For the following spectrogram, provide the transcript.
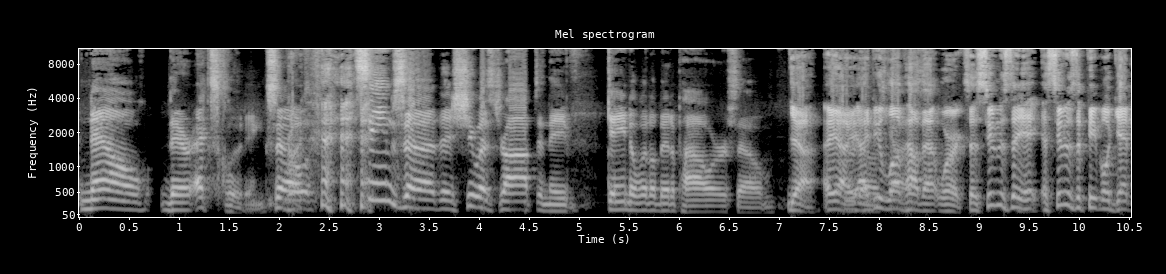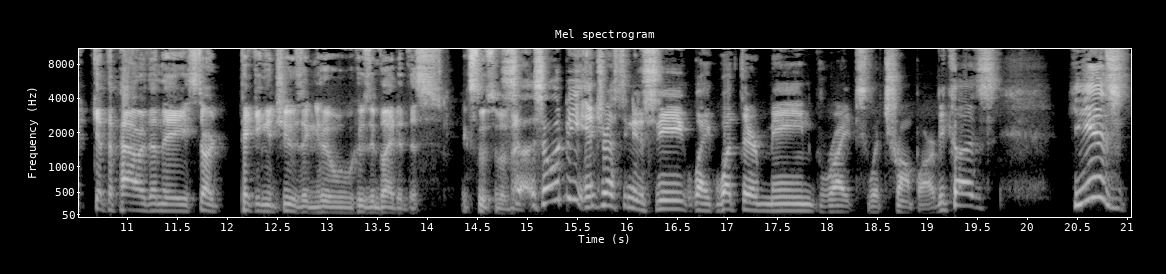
now they're excluding. So Right. it seems uh, the shoe has dropped, and they've gained a little bit of power. So Yeah, yeah, I do knows, love how that works. As soon as they, as soon as the people get get the power, then they start picking and choosing who who's invited this exclusive event. so, so it'd be interesting to see like what their main gripes with Trump are because he is,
